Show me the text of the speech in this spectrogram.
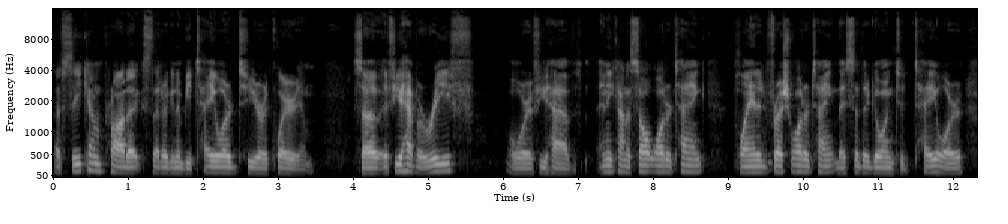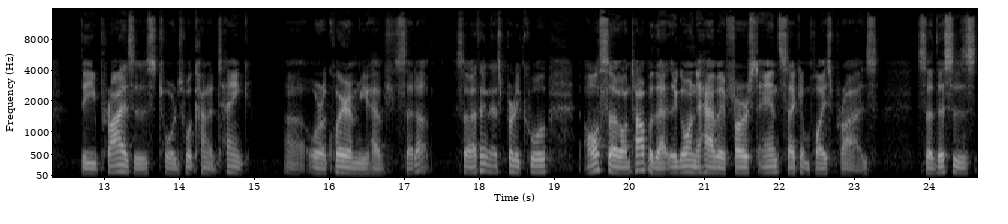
of Seachem products that are going to be tailored to your aquarium. So if you have a reef or if you have any kind of saltwater tank, planted freshwater tank, they said they're going to tailor the prizes towards what kind of tank uh, or aquarium you have set up. So I think that's pretty cool. Also, on top of that, they're going to have a first and second place prize. So this is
